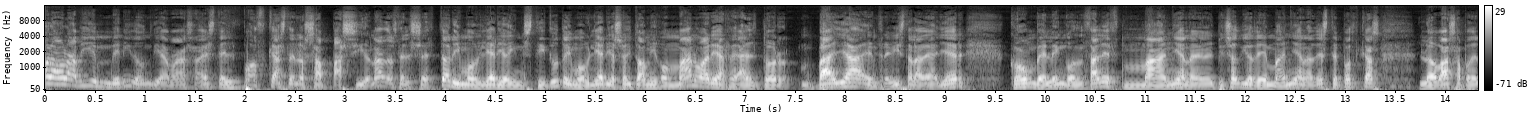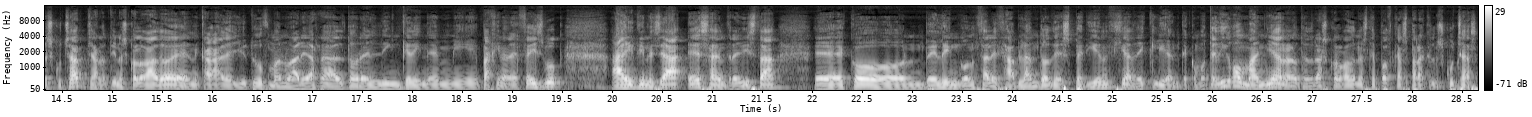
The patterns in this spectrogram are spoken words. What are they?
Hola, hola, bienvenido un día más a este, el podcast de los apasionados del sector inmobiliario, Instituto Inmobiliario. Soy tu amigo Manu Arias Realtor. Vaya entrevista la de ayer con Belén González. Mañana, en el episodio de mañana de este podcast, lo vas a poder escuchar. Ya lo tienes colgado en el canal de YouTube Manu Arias Realtor, en LinkedIn, en mi página de Facebook. Ahí tienes ya esa entrevista eh, con Belén González hablando de experiencia de cliente. Como te digo, mañana lo tendrás colgado en este podcast para que lo escuchas,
